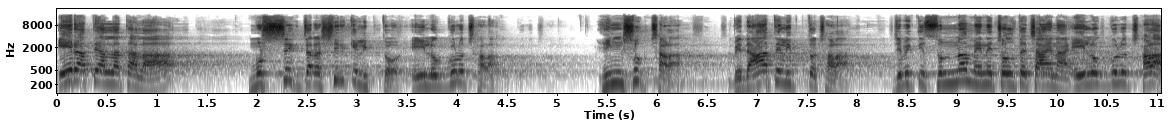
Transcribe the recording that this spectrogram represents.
এ রাতে আল্লাহ তালা মুশ্রিক যারা শিরকে লিপ্ত, এই লোকগুলো ছাড়া হিংসুক ছাড়া, বেদাতে লিপ্ত ছাড়া, যে ব্যক্তি শূন্য মেনে চলতে চায় না, এই লোকগুলো ছাড়া,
